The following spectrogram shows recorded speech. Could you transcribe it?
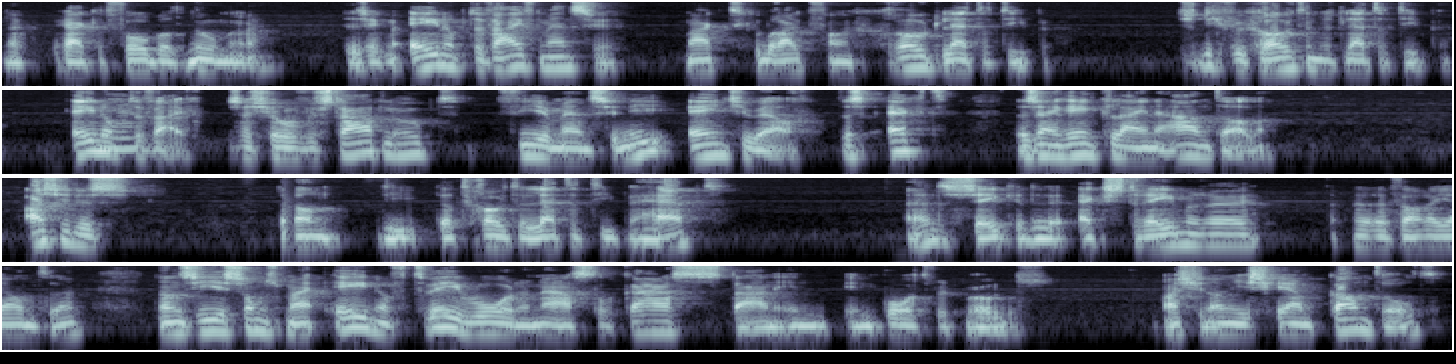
Dan ga ik het voorbeeld noemen. Dus zeg maar, één op de vijf mensen maakt gebruik van groot lettertype. Dus die vergroten het lettertype. Eén ja. op de vijf. Dus als je over straat loopt, vier mensen niet, eentje wel. Dat is echt, er zijn geen kleine aantallen. Als je dus dan die, dat grote lettertype hebt, hè, dus zeker de extremere uh, varianten, dan zie je soms maar één of twee woorden naast elkaar staan in, in portrait modus. Als je dan je scherm kantelt,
